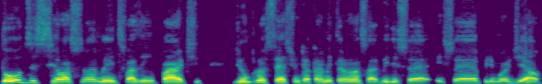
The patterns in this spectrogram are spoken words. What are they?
todos esses relacionamentos fazem parte de um processo de um tratamento na nossa vida, isso é, isso é primordial.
